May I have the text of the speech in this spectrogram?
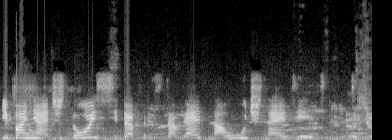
и понять, что из себя представляет научная деятельность.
